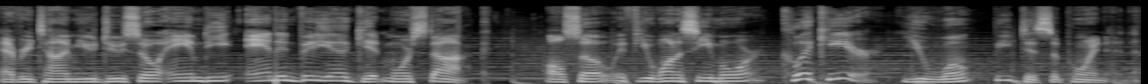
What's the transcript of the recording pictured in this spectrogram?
Every time you do so, AMD and NVIDIA get more stock. Also, if you want to see more, click here. You won't be disappointed.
